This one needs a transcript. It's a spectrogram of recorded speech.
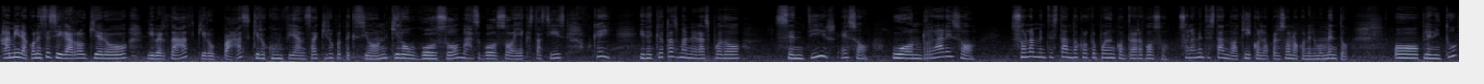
Ah, mira, con este cigarro quiero libertad, quiero paz, quiero confianza, quiero protección, quiero gozo, más gozo, éxtasis. Ok, ¿y de qué otras maneras puedo sentir eso u honrar eso? Solamente estando creo que puedo encontrar gozo, solamente estando aquí con la persona, con el momento. O plenitud,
